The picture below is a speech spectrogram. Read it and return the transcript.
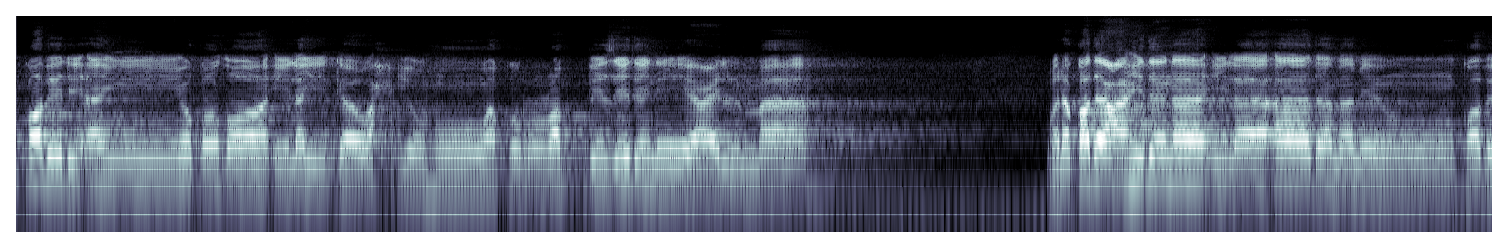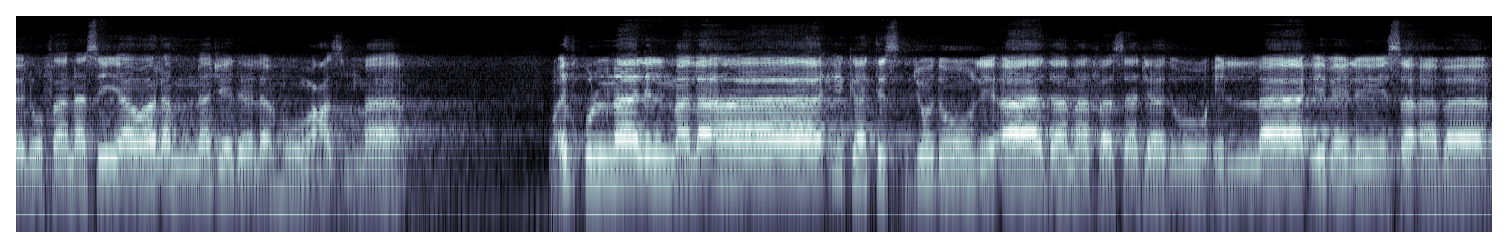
قبل أن يقضى إليك وحيه وقل رب زدني علما. ولقد عهدنا إلى آدم من قبل فنسي ولم نجد له عزما. وإذ قلنا للملائكة اسجدوا لآدم فسجدوا إلا إبليس أبى.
